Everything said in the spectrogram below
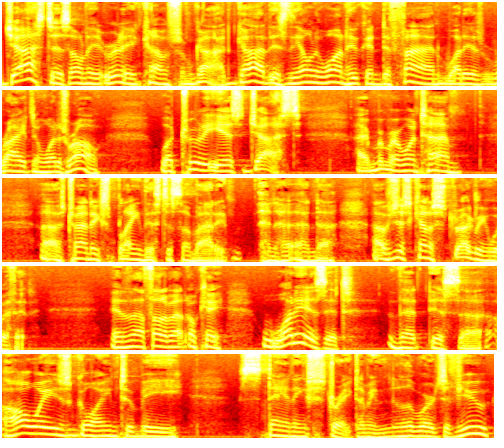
justice only really comes from God. God is the only one who can define what is right and what is wrong, what truly is just. I remember one time I was trying to explain this to somebody, and and uh, I was just kind of struggling with it. And I thought about, okay, what is it that is uh, always going to be standing straight? I mean, in other words, if you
